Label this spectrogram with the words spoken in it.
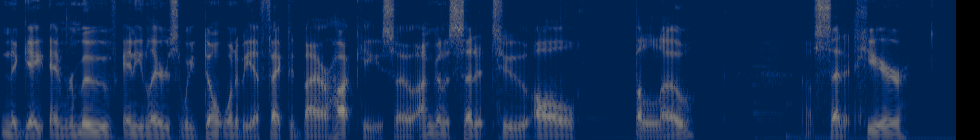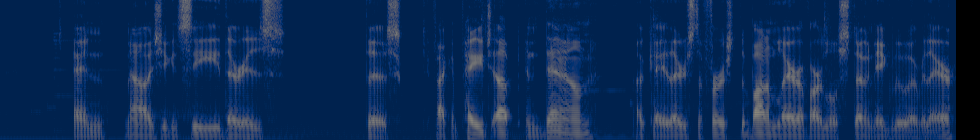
negate and remove any layers we don't want to be affected by our hotkeys. So I'm going to set it to all below. I'll set it here. And now as you can see, there is this, if I can page up and down, okay, there's the first, the bottom layer of our little stone igloo over there.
